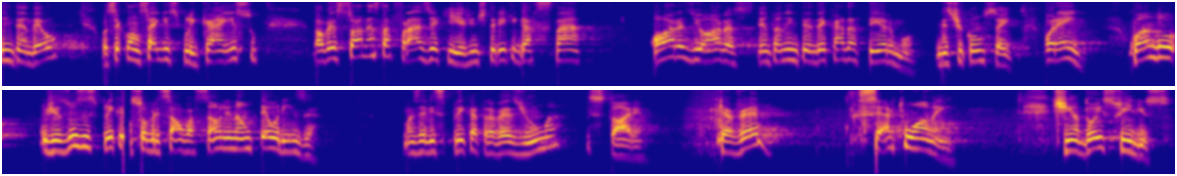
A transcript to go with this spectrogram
entendeu? Você consegue explicar isso? Talvez só nesta frase aqui, a gente teria que gastar horas e horas tentando entender cada termo deste conceito. Porém, quando Jesus explica sobre salvação, ele não teoriza, mas ele explica através de uma história. Quer ver? Certo homem tinha dois filhos.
